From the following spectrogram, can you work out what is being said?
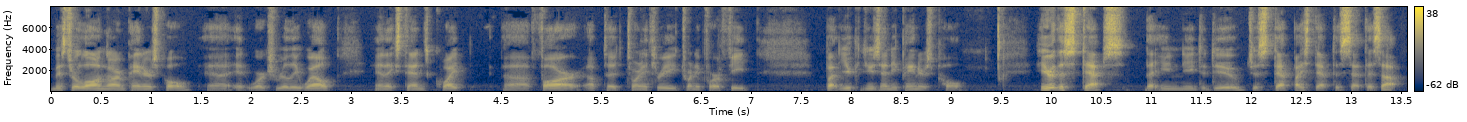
Mr. Longarm painter's pole. Uh, it works really well and extends quite uh, far, up to 23, 24 feet. But you could use any painter's pole. Here are the steps that you need to do, just step by step to set this up.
